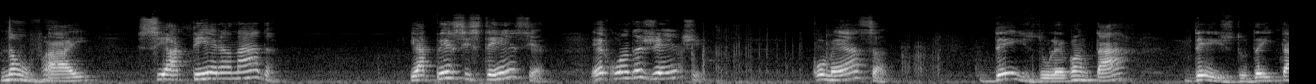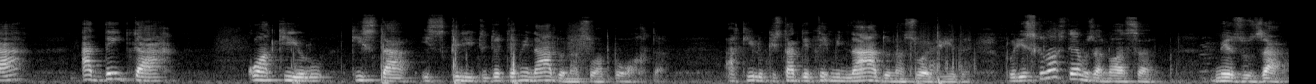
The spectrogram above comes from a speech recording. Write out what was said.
não vai se ater a nada. E a persistência é quando a gente começa desde o levantar, desde o deitar, a deitar com aquilo que está escrito e determinado na sua porta, aquilo que está determinado na sua vida. Por isso que nós temos a nossa mezuzá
